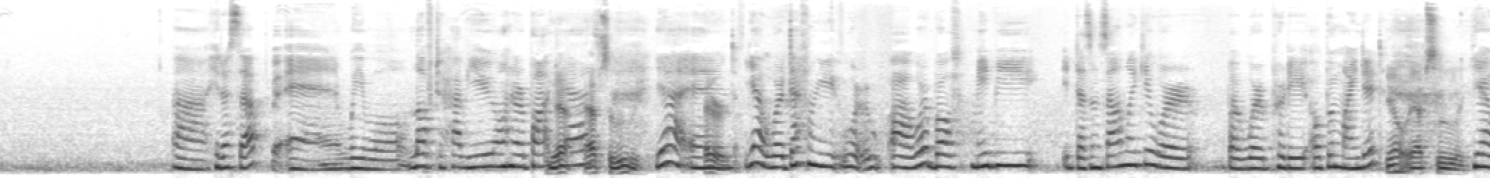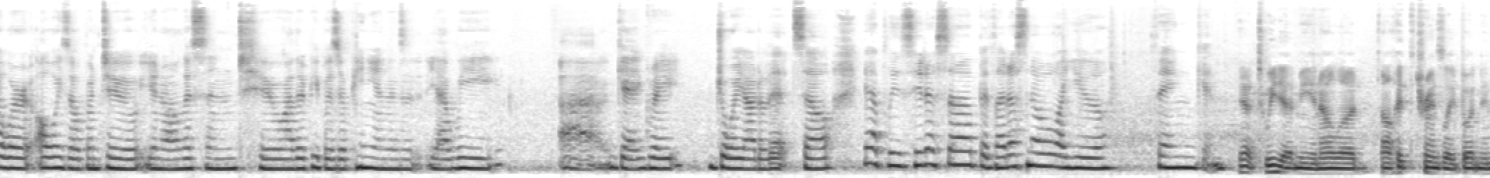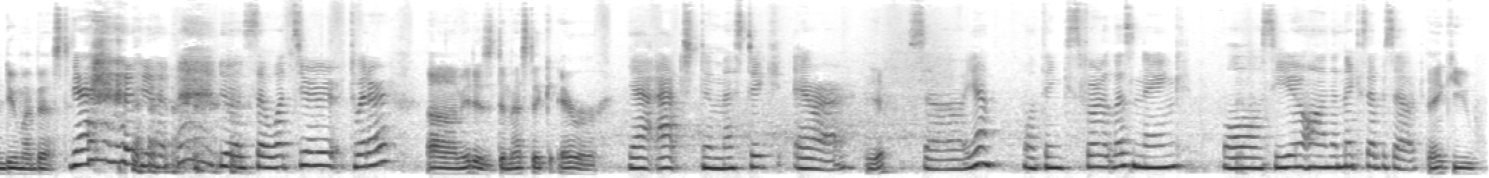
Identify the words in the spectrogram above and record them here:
uh, hit us up, and we will love to have you on our podcast. Yeah, absolutely. Yeah, and Better. yeah, we're definitely we're uh, we're both. Maybe it doesn't sound like it. We're but we're pretty open minded. Yeah, absolutely. Yeah, we're always open to you know listen to other people's opinions. Yeah, we uh, get great joy out of it. So yeah, please hit us up and let us know what you think and Yeah, tweet at me and I'll uh, I'll hit the translate button and do my best. yeah yeah yeah. So what's your Twitter? Um, it is domestic error. Yeah, at domestic error. Yeah. So yeah, well, thanks for listening. We'll see you on the next episode. Thank you.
